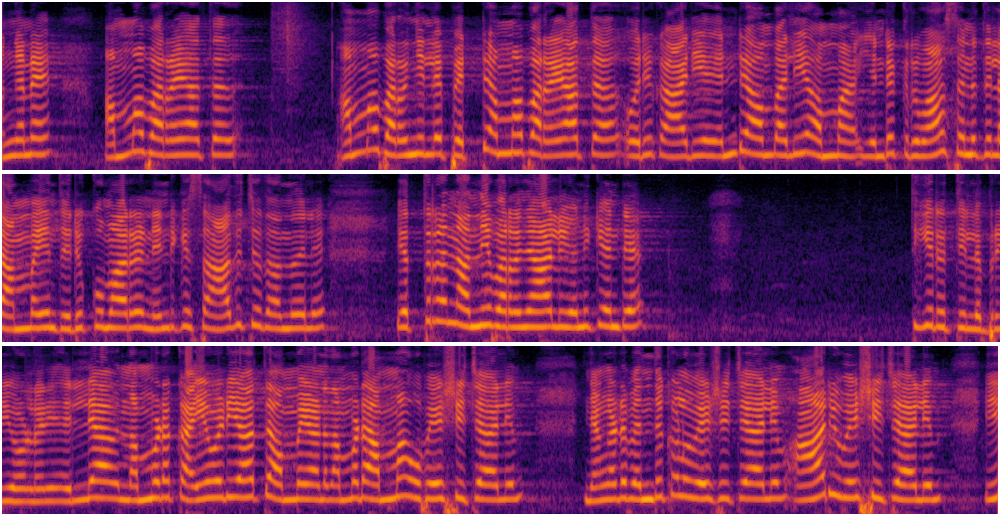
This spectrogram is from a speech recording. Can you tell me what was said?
അങ്ങനെ അമ്മ പറയാത്ത അമ്മ പറഞ്ഞില്ലേ പെറ്റമ്മ പറയാത്ത ഒരു കാര്യം എന്റെ വലിയ അമ്മ എന്റെ കൃപാസനത്തിൽ അമ്മയും തിരുക്കുമാരൻ എനിക്ക് സാധിച്ചു തന്നതിൽ എത്ര നന്ദി പറഞ്ഞാലും എനിക്കെന്റെ തീരത്തില്ല പ്രിയമുള്ളവർ എല്ലാ നമ്മുടെ കൈവടിയാത്ത അമ്മയാണ്. നമ്മുടെ അമ്മ ഉപേക്ഷിച്ചാലും ഞങ്ങളുടെ ബന്ധുക്കൾ ഉപേക്ഷിച്ചാലും ആരുപേക്ഷിച്ചാലും ഈ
